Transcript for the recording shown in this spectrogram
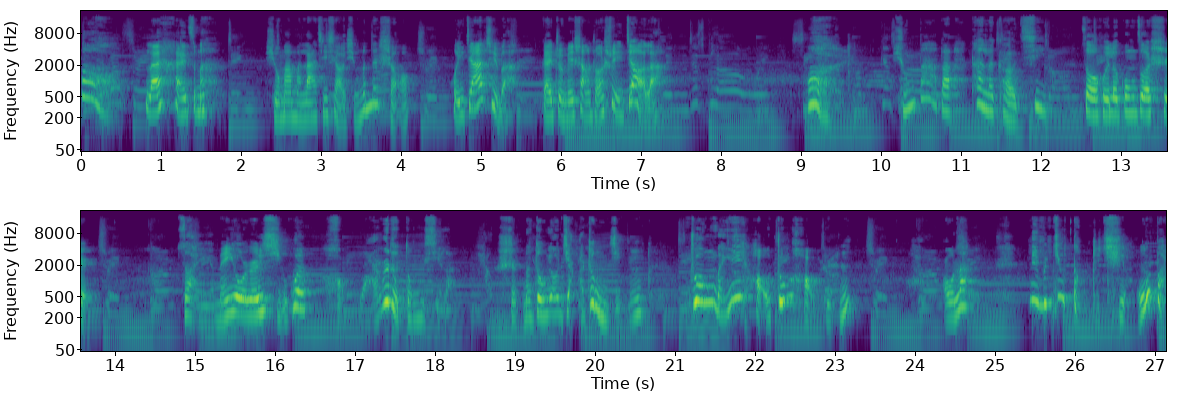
哦，来，孩子们，熊妈妈拉起小熊们的手，回家去吧，该准备上床睡觉了。唉，熊爸爸叹了口气，走回了工作室。再也没有人喜欢好玩的东西了，什么都要假正经，装美好，装好人。好了，你们就等着瞧吧。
